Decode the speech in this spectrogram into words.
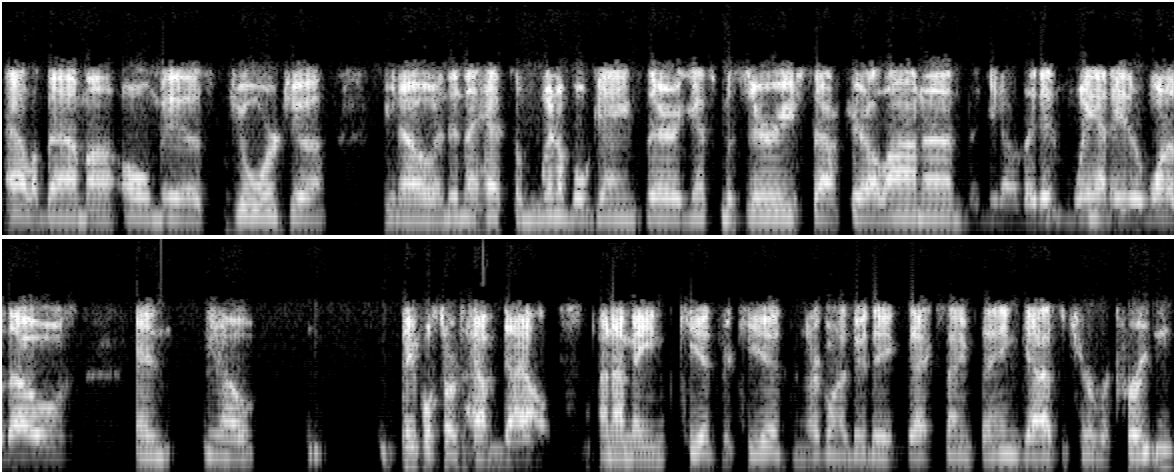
Alabama, Ole Miss, Georgia, you know, and then they had some winnable games there against Missouri, South Carolina, and you know they didn't win either one of those, and you know people start to have doubts and I mean, kids are kids and they're going to do the exact same thing, guys that you're recruiting.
